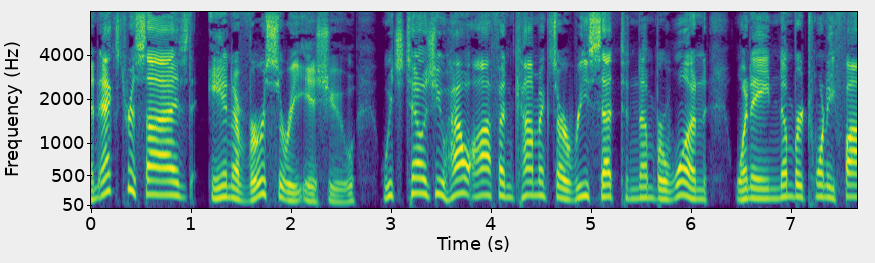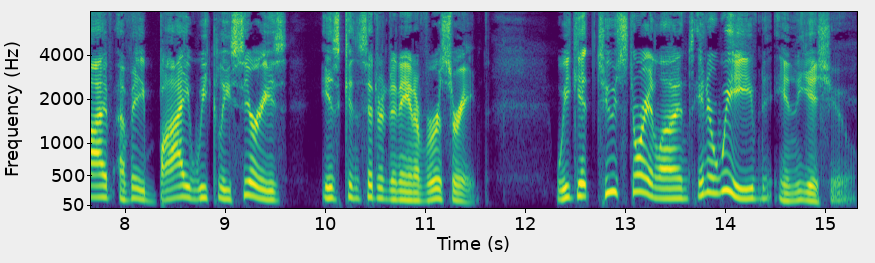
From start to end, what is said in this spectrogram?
An extra sized anniversary issue, which tells you how often comics are reset to number one when a number 25 of a bi weekly series is considered an anniversary. We get two storylines interweaved in the issue.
